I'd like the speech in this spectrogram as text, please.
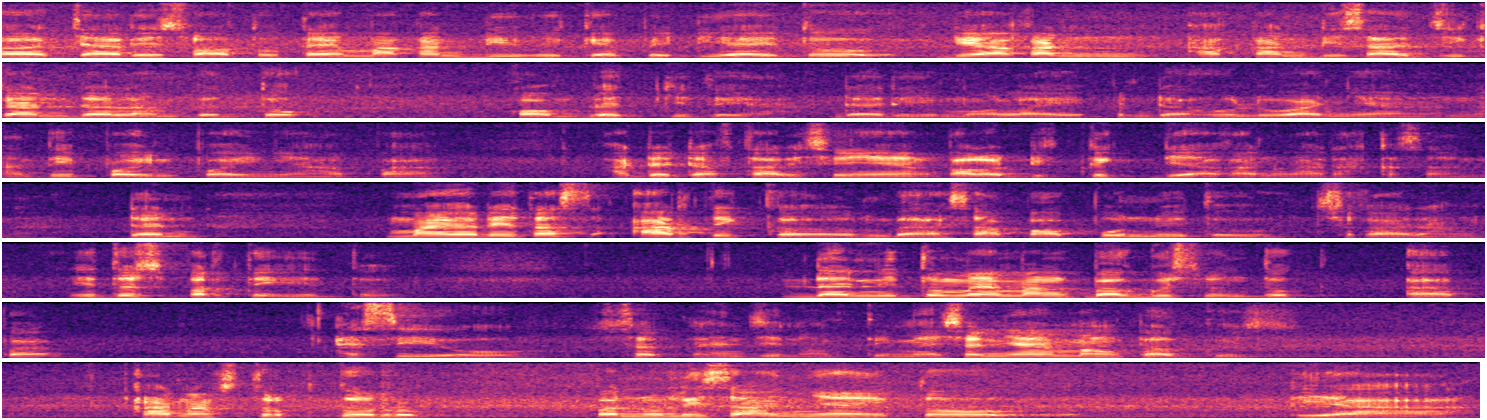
uh, cari suatu tema kan di Wikipedia itu dia akan akan disajikan dalam bentuk komplit gitu ya dari mulai pendahuluannya nanti poin-poinnya apa ada daftar isinya yang kalau diklik dia akan ngarah ke sana. Dan mayoritas artikel bahas apa pun itu sekarang itu seperti itu. Dan itu memang bagus untuk apa SEO search engine optimizationnya emang bagus. Karena struktur penulisannya itu ya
